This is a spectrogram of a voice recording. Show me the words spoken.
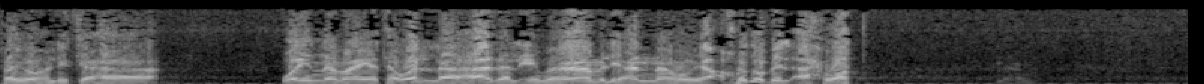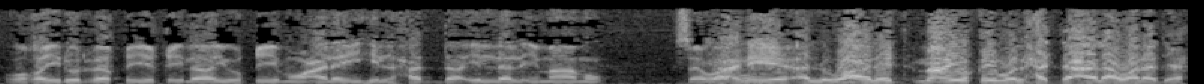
فيهلكها وإنما يتولى هذا الإمام لأنه يأخذ بالأحوط نعم. وغير الرقيق لا يقيم عليه الحد إلا الإمام سواء يعني الوالد ما يقيم الحد على ولده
